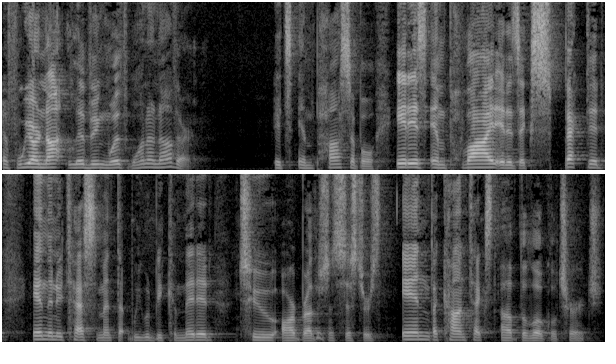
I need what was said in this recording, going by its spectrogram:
if we are not living with one another. It's impossible. It is implied, it is expected in the New Testament that we would be committed to our brothers and sisters in the context of the local church.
